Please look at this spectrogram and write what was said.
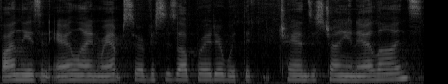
finally as an airline ramp services operator with the Trans Australian Airlines.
